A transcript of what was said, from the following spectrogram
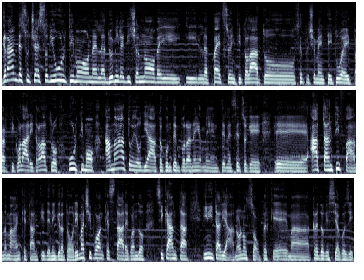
grande successo di Ultimo nel 2019, il pezzo intitolato semplicemente I tuoi particolari, tra l'altro Ultimo amato e odiato contemporaneamente, nel senso che eh, ha tanti fan ma anche tanti denigratori, ma ci può anche stare quando si canta in italiano, non so perché, ma credo che sia così.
